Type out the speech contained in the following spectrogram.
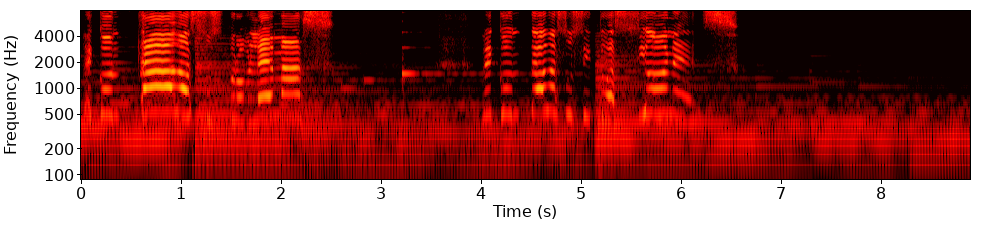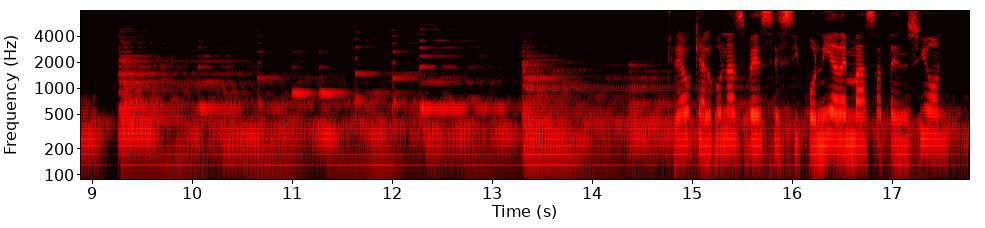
Le contaba sus problemas. Le contaba sus situaciones. Creo que algunas veces si ponía de más atención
